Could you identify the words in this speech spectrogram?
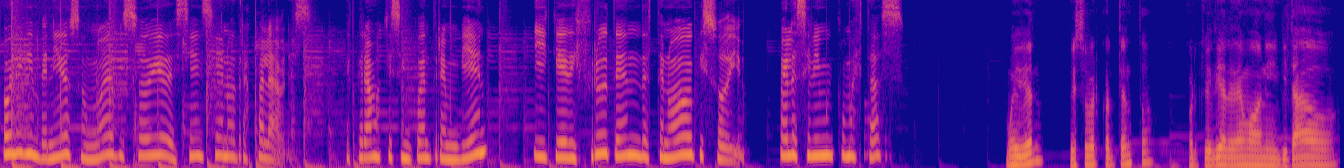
Hola y bienvenidos a un nuevo episodio de Ciencia en otras palabras. Esperamos que se encuentren bien y que disfruten de este nuevo episodio. Hola Selim, ¿cómo estás? Muy bien, estoy súper contento porque hoy día tenemos un invitado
